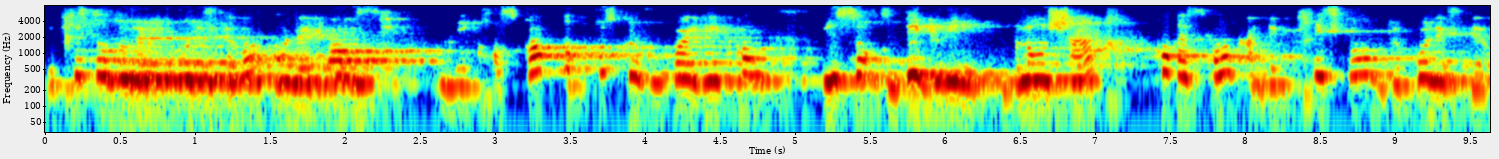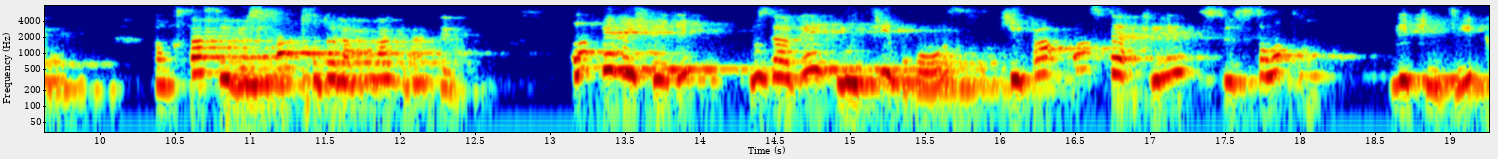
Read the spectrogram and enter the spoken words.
Les cristaux de cholestérol, on les voit aussi au microscope. Donc, tout ce que vous voyez comme une sorte d'aiguille blanchâtre correspond à des cristaux de cholestérol. Donc, ça, c'est le centre de la plaque d'athérosclérose. En périphérie, vous avez une fibrose qui va encercler ce centre lipidique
